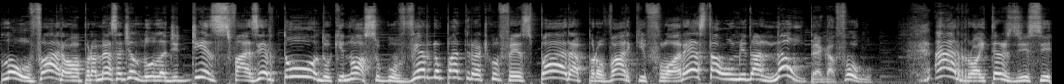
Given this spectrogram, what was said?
louvaram a promessa de Lula de desfazer tudo que nosso governo patriótico fez para provar que floresta úmida não pega fogo. A Reuters disse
